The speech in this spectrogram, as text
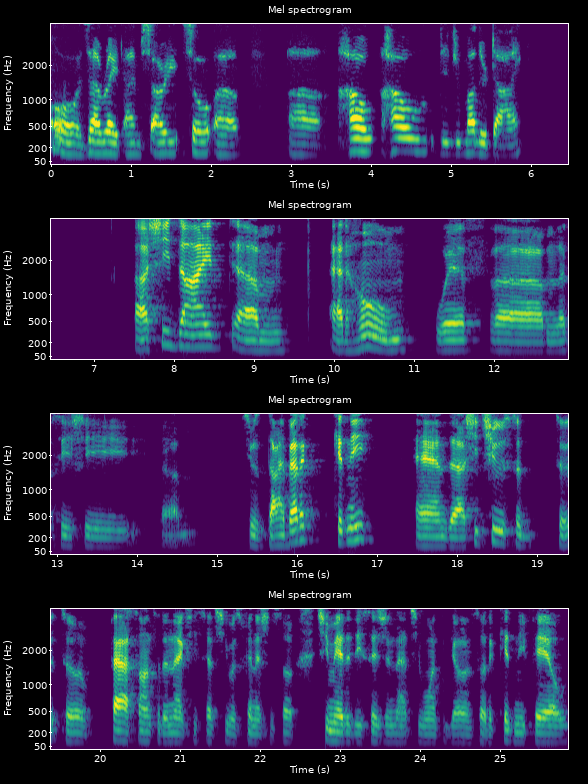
Oh, is that right? I'm sorry. So, uh, uh, how how did your mother die? Uh, she died um, at home with, um, let's see, she um, she was diabetic kidney, and uh, she chose to, to to pass on to the next. She said she was finished, and so she made a decision that she wanted to go, and so the kidney failed,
